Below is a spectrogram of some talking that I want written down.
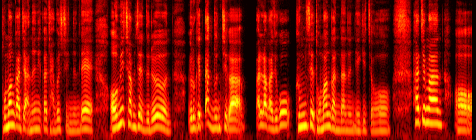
도망가지 않으니까 잡을 수 있는데 어미 참새들은 이렇게 딱 눈치가 빨라가지고 금세 도망간다는 얘기죠. 하지만 어,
